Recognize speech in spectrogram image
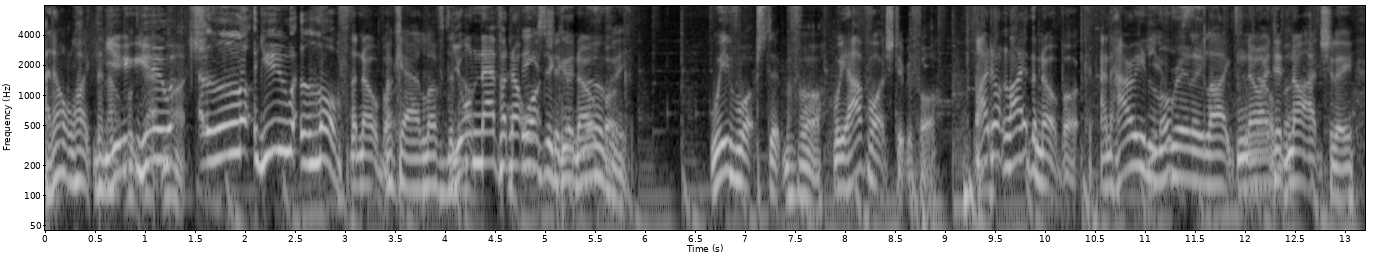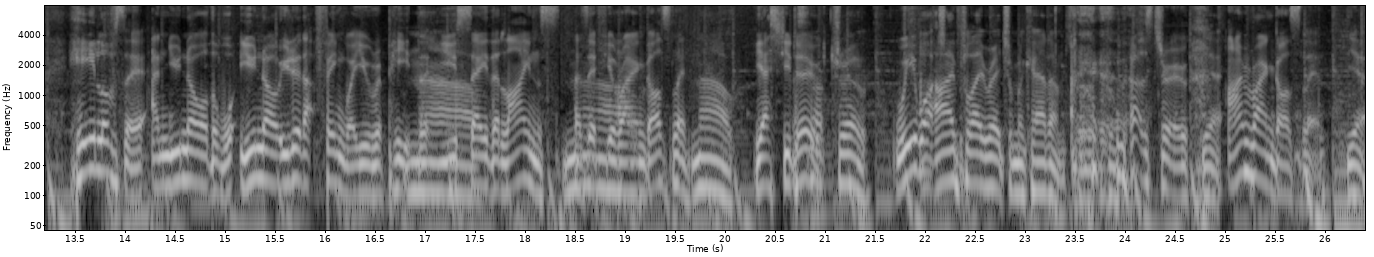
I don't like the notebook you that much. lo- you love the Notebook. okay, I love the Notebook. You'll Note- never not watch it's a The good Notebook. movie. We've watched it before. We have watched it before. I don't like the Notebook, and Harry You loves. really liked The No, I did not actually. He loves it, and you know all the you know you do that thing where you repeat that you say the lines as if you're Ryan Gosling. No, Yes, you that's do. not true. We watched. I play Rachel McAdams. That's true. Yeah. I'm Ryan Gosling. yeah,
